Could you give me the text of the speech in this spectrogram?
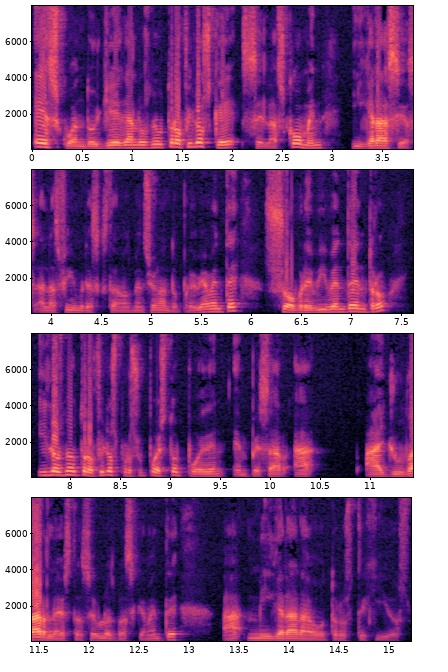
es cuando llegan los neutrófilos que se las comen y gracias a las fibras que estábamos mencionando previamente, sobreviven dentro y los neutrófilos, por supuesto, pueden empezar a ayudarle a estas células básicamente a migrar a otros tejidos.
